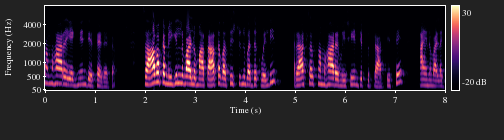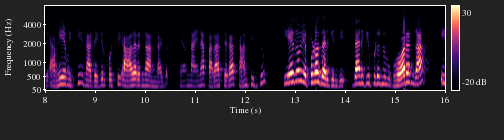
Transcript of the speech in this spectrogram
సంహార యజ్ఞం చేశాడట. చావక మిగిలిన వాళ్ళు మా తాత వశిష్ఠుని వద్దకు వెళ్ళి రాక్షస సంహారం విషయం చెప్పి ప్రార్థిస్తే ఆయన వాళ్ళకి అభయం ఇచ్చి నా దగ్గరకు వచ్చి ఆధారంగా అన్నాడు. నాయన పరాశర శాంతించు. ఏదో ఎప్పుడో జరిగింది. దానికి ఇప్పుడు నువ్వు ఘోరంగా ఈ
